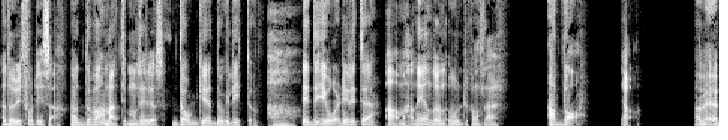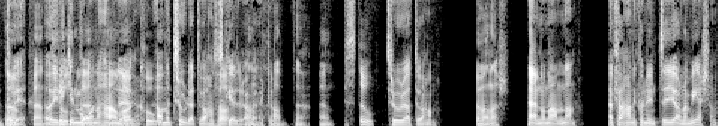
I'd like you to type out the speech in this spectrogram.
Ja, då är det svårt att gissa. Ja, då vann Montelius. Dogge Doggelito. Ah. I, I år, det är lite... Ja, men han är ändå en ordkonstnär. Han var. Ja. På, ja, I vilken mån han... han nu- cool. Ja, men tror du att det var han som skrev det? Då, han verkligen? hade en pistol. Tror du att det var han? Vem annars? Nej, någon annan. Ja, för han kunde inte göra något mer sen.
